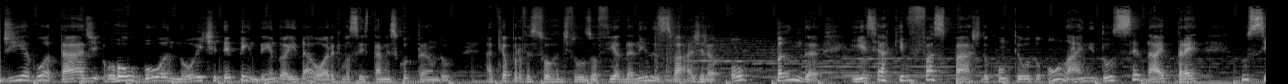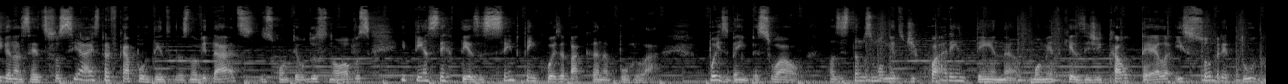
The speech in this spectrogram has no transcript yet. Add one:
dia, boa tarde ou boa noite, dependendo aí da hora que você está me escutando. Aqui é o professor de filosofia Danilo Svágera, ou Panda, e esse arquivo faz parte do conteúdo online do SEDAI Pré. Nos siga nas redes sociais para ficar por dentro das novidades, dos conteúdos novos e tenha certeza, sempre tem coisa bacana por lá. Pois bem, pessoal, nós estamos um momento de quarentena, um momento que exige cautela e, sobretudo,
